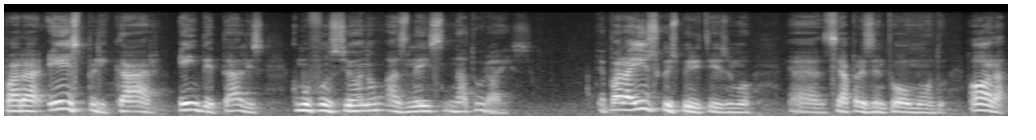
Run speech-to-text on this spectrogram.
para explicar em detalhes como funcionam as leis naturais. É para isso que o Espiritismo é, se apresentou ao mundo Ora,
